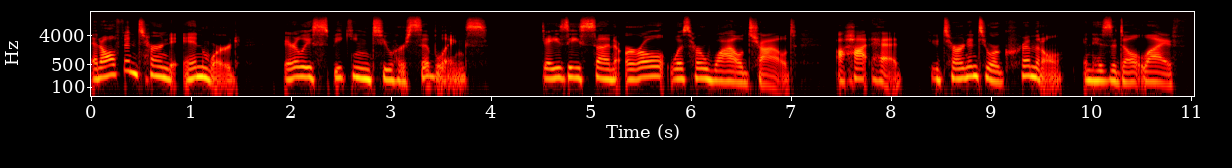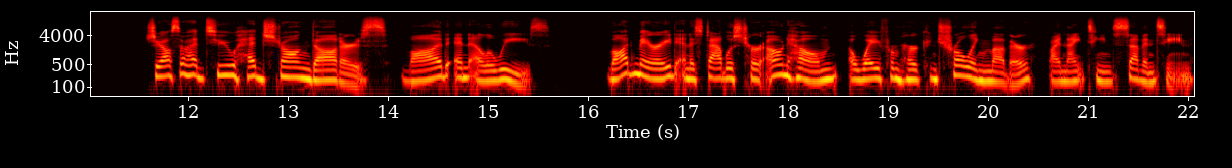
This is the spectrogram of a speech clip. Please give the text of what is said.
and often turned inward, barely speaking to her siblings. Daisy's son Earl was her wild child, a hothead who turned into a criminal in his adult life. She also had two headstrong daughters, Maud and Eloise. Maud married and established her own home away from her controlling mother by 1917.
